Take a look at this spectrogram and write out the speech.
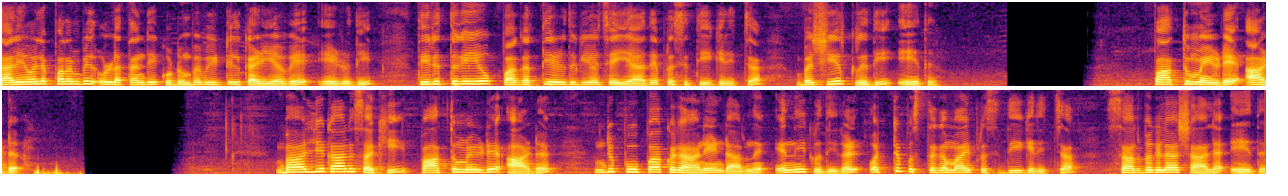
തലയോലപ്പറമ്പിൽ ഉള്ള തന്റെ കുടുംബ വീട്ടിൽ കഴിയവേ എഴുതി തിരുത്തുകയോ പകർത്തി എഴുതുകയോ ചെയ്യാതെ പ്രസിദ്ധീകരിച്ച ബഷീർ കൃതി ഏത്? പാത്തുമ്മയുടെ ആട്. ബാല്യകാല സഖി പാത്തുമ്മയുടെ ആട് എന്റെ പൂപ്പാക്കൊരാനയുണ്ടാർന്ന് എന്നീ കൃതികൾ ഒറ്റ പുസ്തകമായി പ്രസിദ്ധീകരിച്ച സർവകലാശാല ഏത്?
